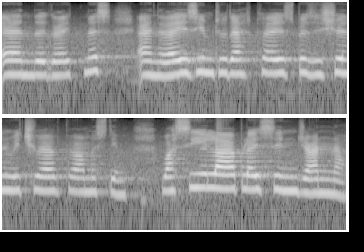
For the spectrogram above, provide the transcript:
and the greatness and raise him to that praised position which you have promised him. Wasila, place in Jannah. الجنة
